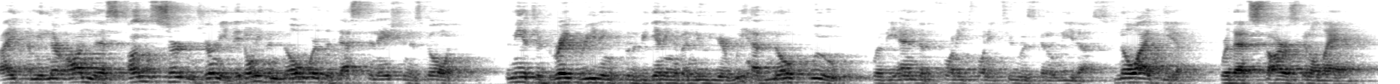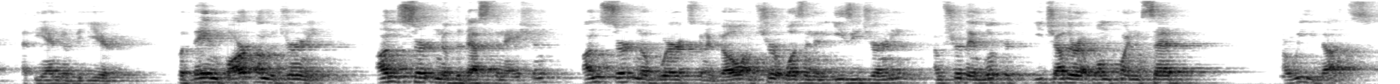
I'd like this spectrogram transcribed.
Right? I mean, they're on this uncertain journey. They don't even know where the destination is going. To me, it's a great reading for the beginning of a new year. We have no clue where the end of 2022 is going to lead us. No idea where that star is going to land at the end of the year. But they embark on the journey, uncertain of the destination, uncertain of where it's going to go. I'm sure it wasn't an easy journey. I'm sure they looked at each other at one point and said, are we nuts?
